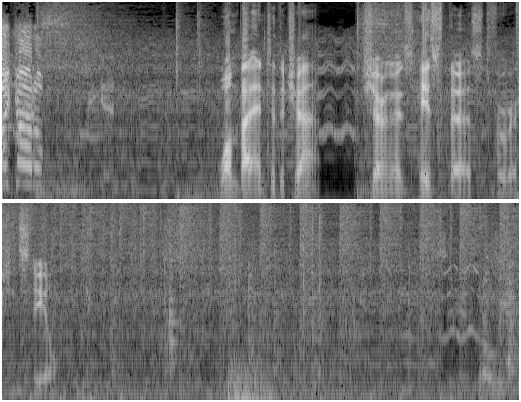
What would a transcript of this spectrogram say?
I got him! Wombat entered the chat, showing us his thirst for Russian steel. Oh, we got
